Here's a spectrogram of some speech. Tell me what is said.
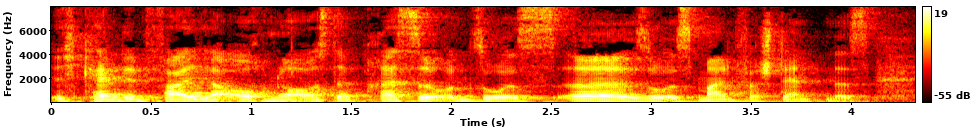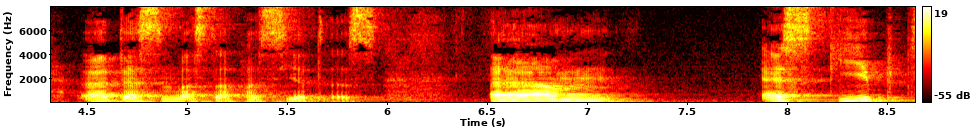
Ich kenne den Fall ja auch nur aus der Presse und so ist, äh, so ist mein Verständnis äh, dessen, was da passiert ist. Ähm, es gibt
